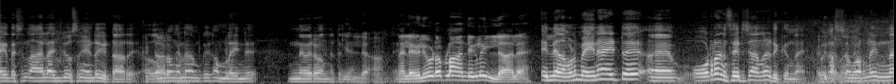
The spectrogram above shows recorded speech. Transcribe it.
ഏകദേശം നാലഞ്ച് ദിവസം കഴിഞ്ഞിട്ട് കിട്ടാറ്. അതുകൊണ്ട് അങ്ങനെ നമുക്ക് കംപ്ലൈന്റ് ഇന്നവരെ വന്നിട്ടില്ല. ഇല്ല. ആ. പ്ലാന്റുകൾ ഇല്ല അല്ലേ? ഇല്ല നമ്മൾ മെയിനായിട്ട് ഓർഡർ അനുസരിച്ചാണ് എടുക്കുന്നത് കസ്റ്റമറിന് ഇന്ന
